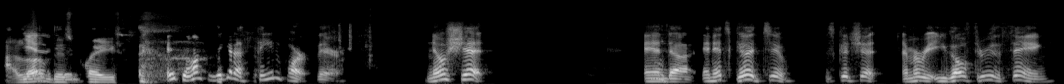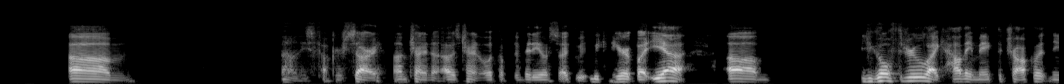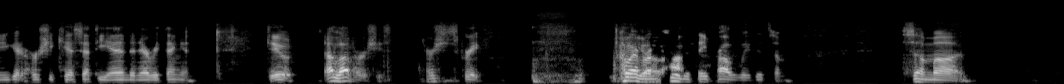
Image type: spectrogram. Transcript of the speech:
I love this dude. place." It's awesome. They got a theme park there. No shit. And uh and it's good too. It's good shit. I remember you go through the thing. Um Oh, these fuckers. Sorry. I'm trying to I was trying to look up the video so I could, we can hear it. But yeah. Um you go through like how they make the chocolate and then you get a Hershey kiss at the end and everything. And dude, I love Hershey's. Hershey's great. However, I'm sure that they probably did some some uh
